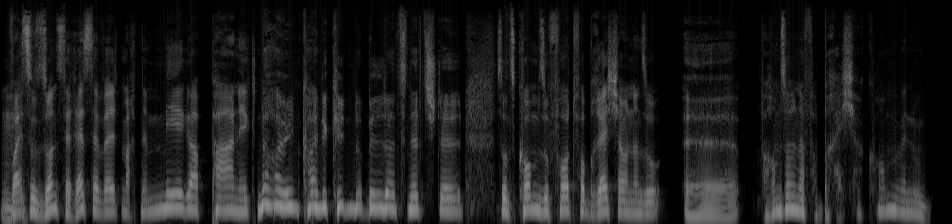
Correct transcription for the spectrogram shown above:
Und weißt du, sonst der Rest der Welt macht eine mega Panik, nein, keine Kinderbilder ins Netz stellen, sonst kommen sofort Verbrecher und dann so, äh, warum sollen da Verbrecher kommen, wenn du ein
